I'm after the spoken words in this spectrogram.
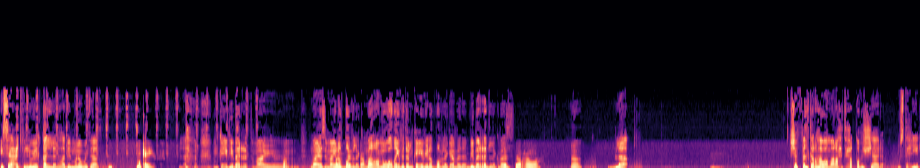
يساعد في إنه يقلل هذه الملوثات. مكيف. لا مكيف يبرد. ما ي... ما يس... ما ينظف طيب، لك. فلتر مرة؟ مو وظيفة المكيف ينظف لك ابدا بيبرد لك بس. فلتر هواء. ها. لا. شوف فلتر هواء ما راح تحطه في الشارع. مستحيل.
